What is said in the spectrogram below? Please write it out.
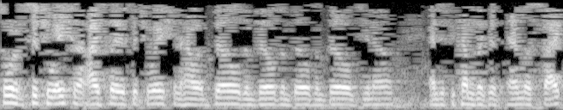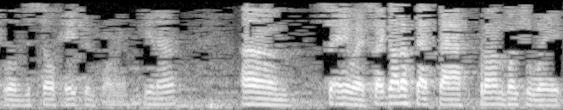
sort of situation, that isolated situation, how it builds and builds and builds and builds, you know, and just becomes like this endless cycle of just self hatred for me, you know. Um, so anyway, so I got off that fast, put on a bunch of weight,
